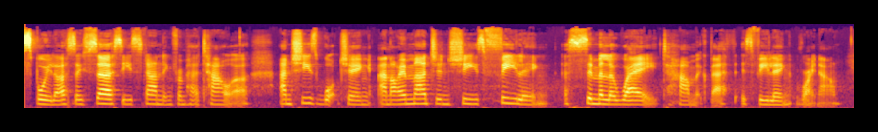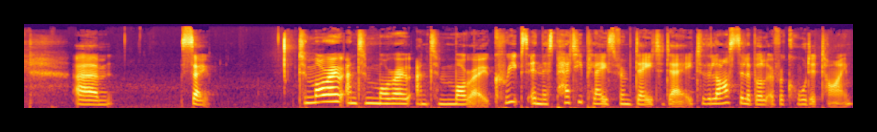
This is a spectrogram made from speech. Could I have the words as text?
spoiler so cersei's standing from her tower and she's watching and i imagine she's feeling a similar way to how macbeth is feeling right now. Um, so tomorrow and tomorrow and tomorrow creeps in this petty place from day to day to the last syllable of recorded time.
